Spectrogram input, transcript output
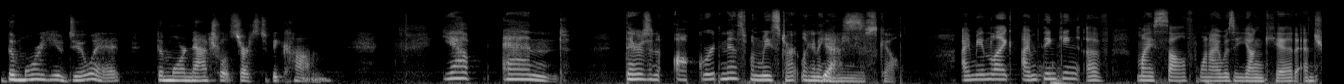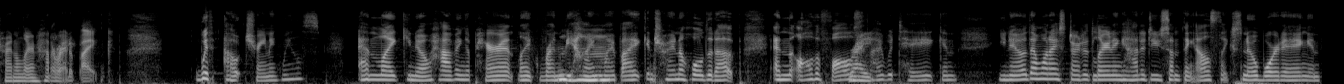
the more you do it, the more natural it starts to become. Yep. And there's an awkwardness when we start learning yes. any new skill. I mean, like, I'm thinking of myself when I was a young kid and trying to learn how to ride a bike without training wheels and like you know having a parent like run mm-hmm. behind my bike and trying to hold it up and all the falls right. i would take. And you know then when i started learning how to do something else like snowboarding and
